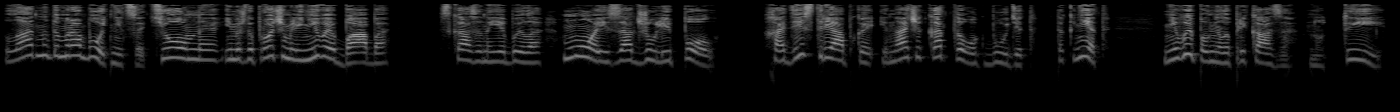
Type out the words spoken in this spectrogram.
«Ладно, домработница, темная и, между прочим, ленивая баба». Сказано ей было «мой за Джулией пол». «Ходи с тряпкой, иначе каток будет». Так нет, не выполнила приказа. Но ты,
